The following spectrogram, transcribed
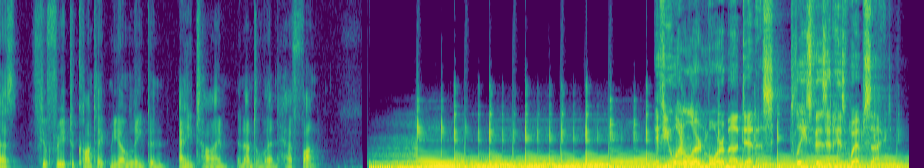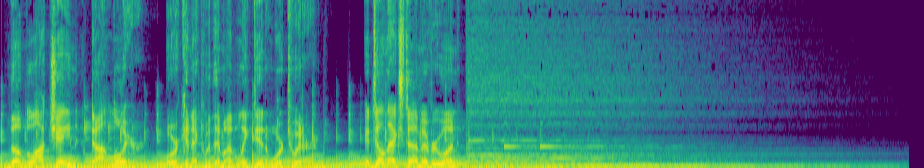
feel free to contact me on LinkedIn anytime. And until then, have fun. If you want to learn more about Dennis, please visit his website, theblockchain.lawyer, or connect with him on LinkedIn or Twitter. Until next time, everyone.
